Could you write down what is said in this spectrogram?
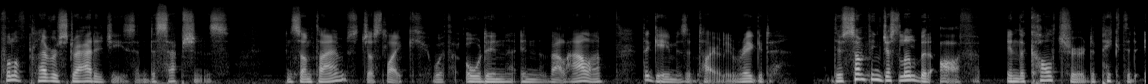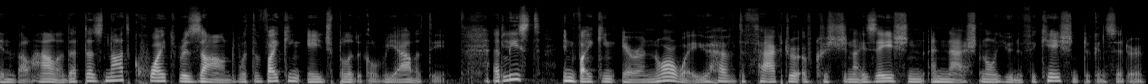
full of clever strategies and deceptions. And sometimes, just like with Odin in Valhalla, the game is entirely rigged. There's something just a little bit off in the culture depicted in Valhalla that does not quite resound with the Viking Age political reality. At least in Viking era Norway, you have the factor of Christianization and national unification to consider.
